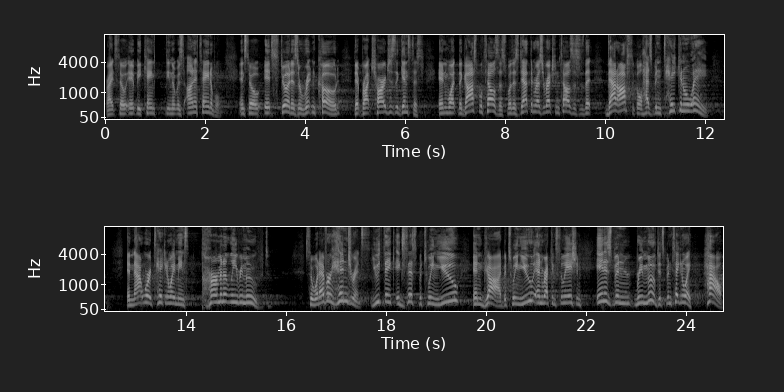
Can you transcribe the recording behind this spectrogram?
right? So it became something that was unattainable. And so it stood as a written code that brought charges against us. And what the gospel tells us, what his death and resurrection tells us, is that that obstacle has been taken away. And that word taken away means permanently removed. So, whatever hindrance you think exists between you and God, between you and reconciliation, it has been removed. It's been taken away. How?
